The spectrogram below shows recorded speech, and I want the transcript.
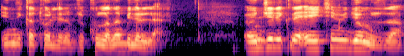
indikatörlerimizi kullanabilirler. Öncelikle eğitim videomuzda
